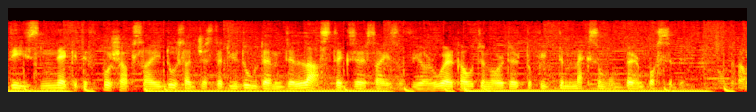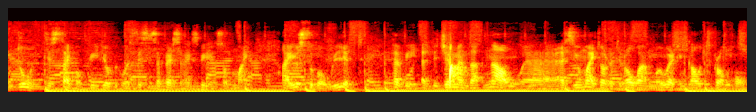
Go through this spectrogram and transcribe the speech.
these negative push-ups, I do suggest that you do them the last exercise of your workout in order to feel the maximum burn possible that I'm doing this type of video because this is a personal experience of mine. I used to go lift heavy at the gym and now, uh, as you might already know, I'm working out from home.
